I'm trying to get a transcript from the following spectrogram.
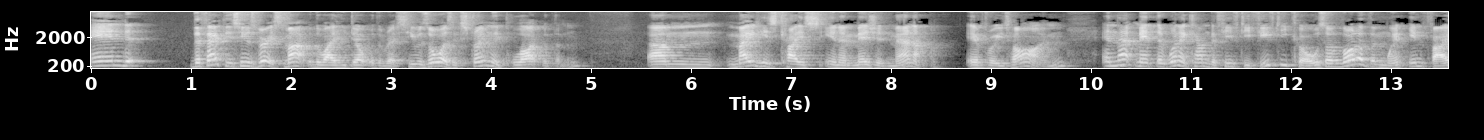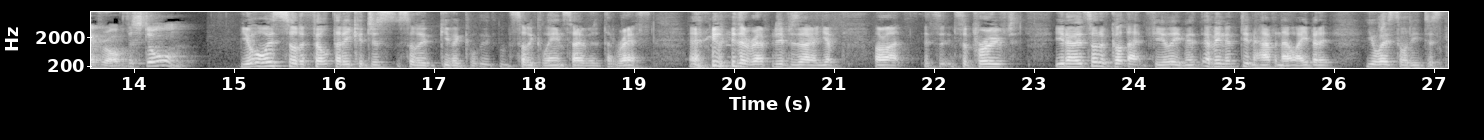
And the fact is, he was very smart with the way he dealt with the refs. He was always extremely polite with them. Um, made his case in a measured manner every time, and that meant that when it came to 50-50 calls, a lot of them went in favour of the Storm. You always sort of felt that he could just sort of give a sort of glance over at the ref, and the ref would say, "Yep, all right, it's it's approved." You know, it sort of got that feeling. I mean, it didn't happen that way, but it, you always thought he just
